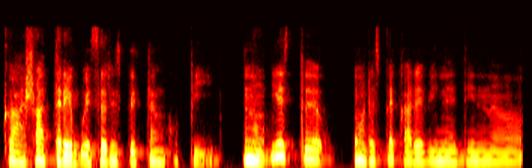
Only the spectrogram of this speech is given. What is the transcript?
că așa trebuie să respectăm copiii. Nu, este un respect care vine din uh,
